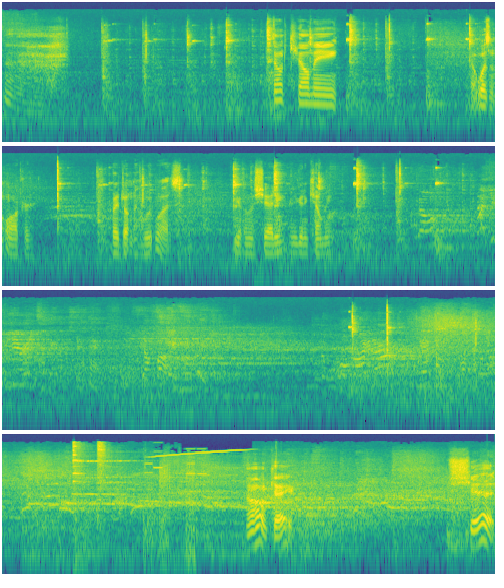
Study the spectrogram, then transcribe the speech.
Don't kill me. That wasn't Walker. But I don't know who it was. You have a machete? Are you gonna kill me? Okay. Shit.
